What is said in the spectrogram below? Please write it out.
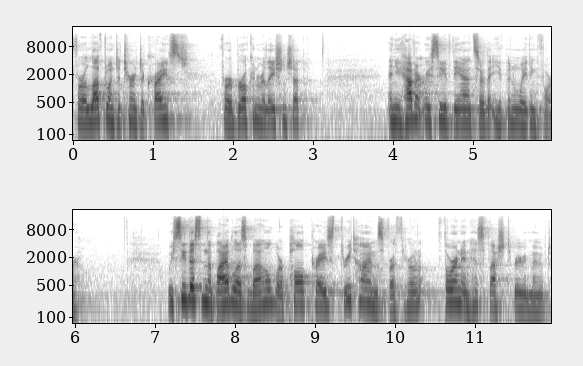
for a loved one to turn to Christ, for a broken relationship, and you haven't received the answer that you've been waiting for. We see this in the Bible as well, where Paul prays three times for a thorn in his flesh to be removed.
